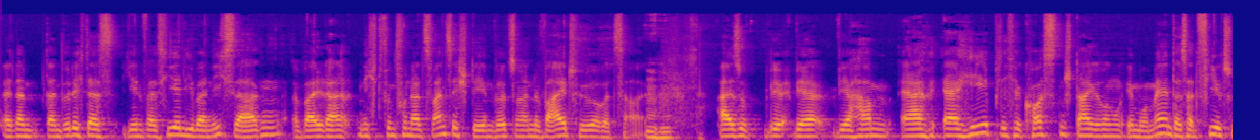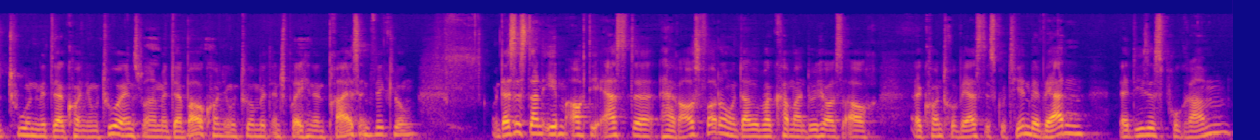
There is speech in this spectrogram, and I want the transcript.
äh, dann, dann würde ich das jedenfalls hier lieber nicht sagen, weil da nicht 520 stehen wird, sondern eine weit höhere Zahl. Mhm. Also wir, wir, wir haben er, erhebliche Kostensteigerungen im Moment. Das hat viel zu tun mit der Konjunktur, insbesondere mit der Baukonjunktur, mit entsprechenden Preisentwicklungen. Und das ist dann eben auch die erste Herausforderung und darüber kann man durchaus auch kontrovers diskutieren. Wir werden äh, dieses Programm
